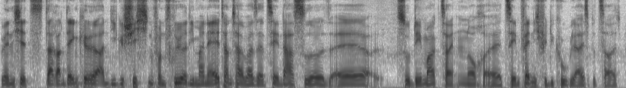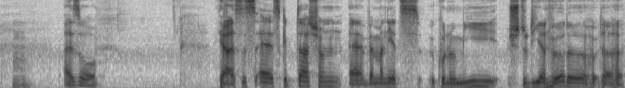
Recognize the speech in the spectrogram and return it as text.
wenn ich jetzt daran denke, an die Geschichten von früher, die meine Eltern teilweise erzählen, da hast du äh, zu D-Mark-Zeiten noch äh, 10 Pfennig für die Kugel Eis bezahlt. Hm. Also, ja, es, ist, äh, es gibt da schon, äh, wenn man jetzt Ökonomie studieren würde oder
